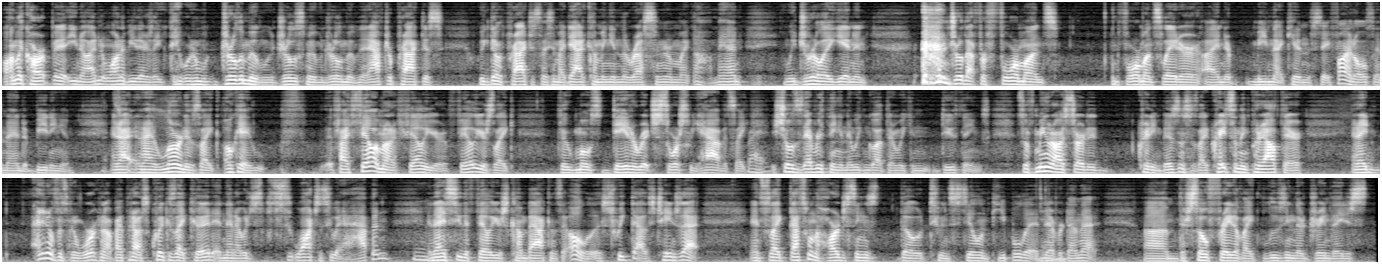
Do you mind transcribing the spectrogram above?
on the carpet. You know, I didn't want to be there. He's like, okay, we're gonna drill the move. We drill this move and drill the move. And after practice, we get done with practice. I see my dad coming in the wrestling room. I'm like, oh man. And we drill it again and drill that for four months. And four months later, I ended up meeting that kid in the state finals, and I ended up beating him. And I and I learned it was like, okay, if I fail, I'm not a failure. Failure is like the most data-rich source we have. It's like Right. it shows us everything, and then we can go out there and we can do things. So for me, when I started creating businesses, I'd create something, put it out there, and I I didn't know if it was going to work or not. But I put it out as quick as I could, and then I would just watch and see what happened, and then I'd see the failures come back and say, oh, let's tweak that, let's change that. And so like that's one of the hardest things though to instill in people that have never done that. Um, they're so afraid of like losing their dream. They just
